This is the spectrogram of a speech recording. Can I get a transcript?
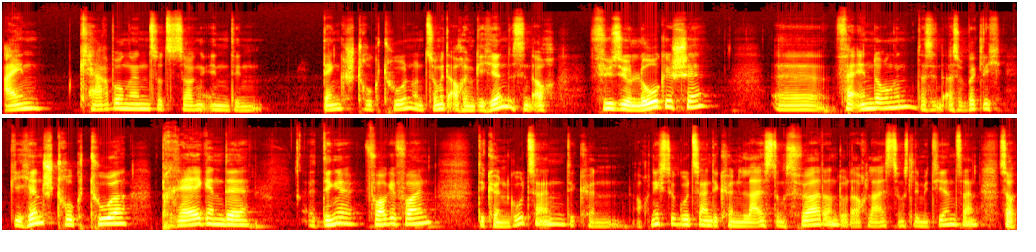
Einkerbungen sozusagen in den Denkstrukturen und somit auch im Gehirn. Das sind auch physiologische äh, Veränderungen. Das sind also wirklich Gehirnstruktur prägende äh, Dinge vorgefallen. Die können gut sein, die können auch nicht so gut sein, die können leistungsfördernd oder auch leistungslimitierend sein. So,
